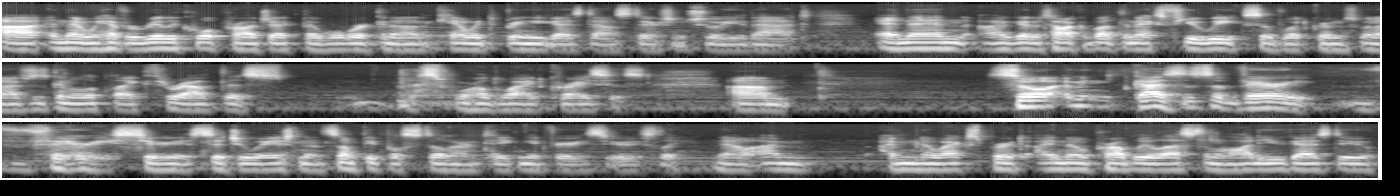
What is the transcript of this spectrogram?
Uh, and then we have a really cool project that we're working on. I can't wait to bring you guys downstairs and show you that. And then I'm going to talk about the next few weeks of what Grimsmo Knives is going to look like throughout this this worldwide crisis. Um, so, I mean, guys, this is a very, very serious situation, and some people still aren't taking it very seriously. Now, I'm I'm no expert. I know probably less than a lot of you guys do.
